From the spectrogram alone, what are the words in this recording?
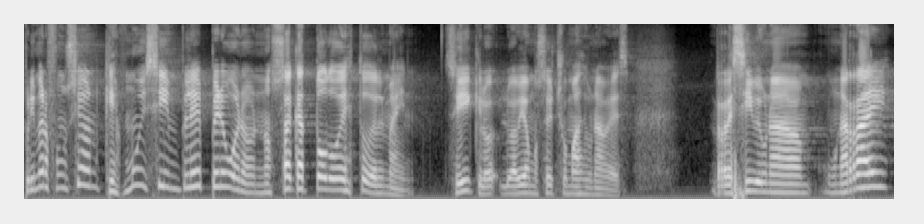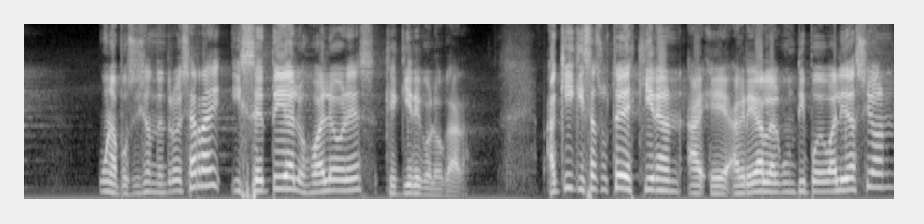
primera función que es muy simple, pero bueno, nos saca todo esto del main, ¿sí? Que lo, habíamos hecho más de una vez. Recibe una, un array, una posición dentro de ese array y setea los valores que quiere colocar. Aquí quizás ustedes quieran eh, agregarle algún tipo de validación.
